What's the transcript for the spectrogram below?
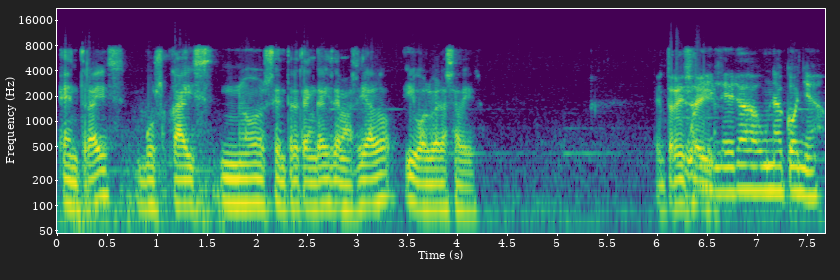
entráis, buscáis, no os entretengáis demasiado y volver a salir. Entráis ahí. Era una coña,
